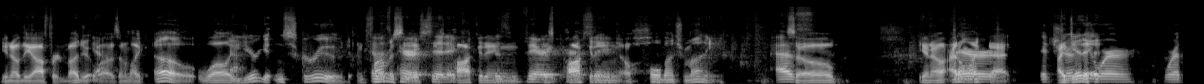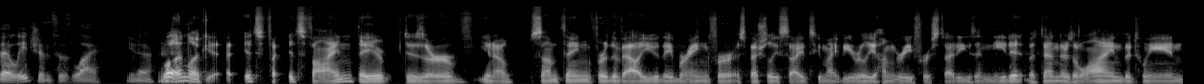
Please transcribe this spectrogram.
you know, the offered budget Yeah. was. And I'm like, oh, well, Yeah. you're getting screwed. And was is parasitic. It was pocketing, very is pocketing a whole bunch of money. As so, you know, I don't like that. it I shows get you it. where where the allegiances lie. You know, Well, and look, it's it's fine. They deserve, you know, something for the value they bring for especially sites who might be really hungry for studies and need it. But then there's a line between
